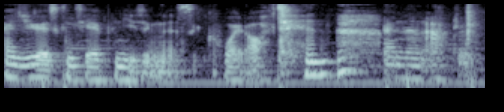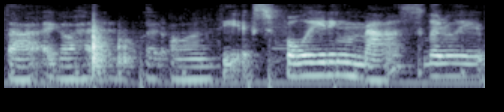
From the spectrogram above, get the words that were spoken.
As you guys can see, I've been using this quite often. and then after that, I go ahead and put on the exfoliating mask. Literally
